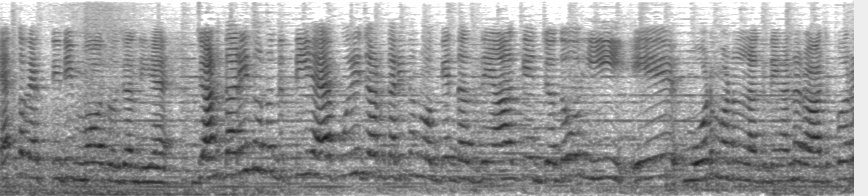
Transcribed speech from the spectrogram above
ਇੱਕ ਵਿਅਕਤੀ ਦੀ ਮੌਤ ਹੋ ਜਾਂਦੀ ਹੈ। ਜਾਣਕਾਰੀ ਤੁਹਾਨੂੰ ਦਿੱਤੀ ਹੈ, ਪੂਰੀ ਜਾਣਕਾਰੀ ਤੁਹਾਨੂੰ ਅੱਗੇ ਦੱਸਦੇ ਹਾਂ ਕਿ ਜਦੋਂ ਹੀ ਇਹ ਮੋੜ ਮੜਨ ਲੱਗਦੇ ਹਨ, ਰਾਜਪੁਰ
